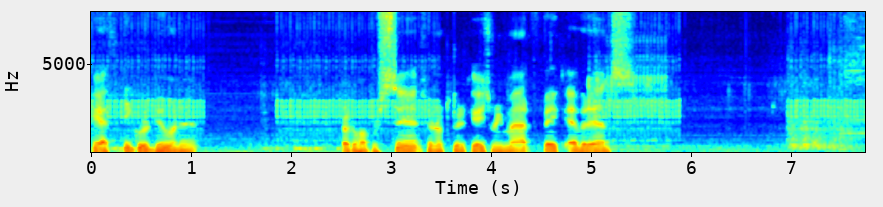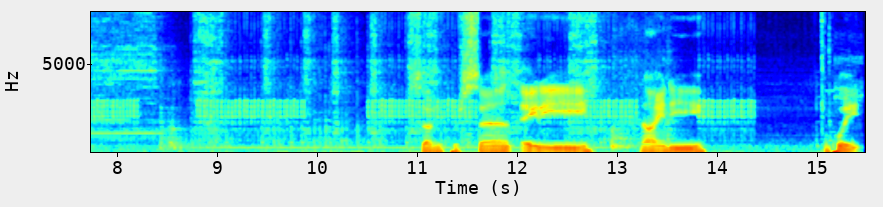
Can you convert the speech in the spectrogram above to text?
Okay, I think we're doing it. Charkov 100%. Internal communication remap. Fake evidence. Seventy percent, 80, 90, complete.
